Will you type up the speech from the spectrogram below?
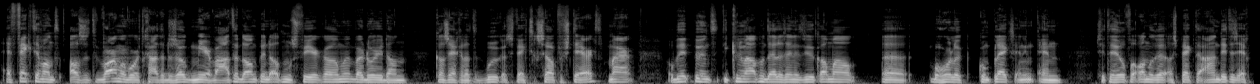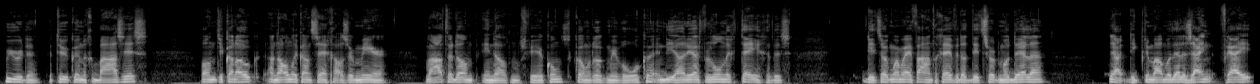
effecten, want als het warmer wordt, gaat er dus ook meer waterdamp in de atmosfeer komen, waardoor je dan kan zeggen dat het broeikaseffect zichzelf versterkt. Maar op dit punt, die klimaatmodellen zijn natuurlijk allemaal eh, behoorlijk complex en, en zitten heel veel andere aspecten aan. Dit is echt puur de natuurkundige basis. Want je kan ook aan de andere kant zeggen, als er meer waterdamp in de atmosfeer komt, komen er ook meer wolken en die houden juist voor zonlicht tegen. Dus dit is ook maar even aan te geven dat dit soort modellen, ja, die klimaatmodellen zijn vrij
